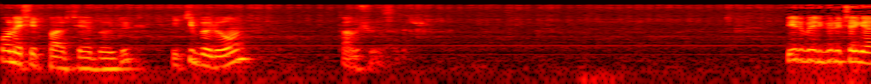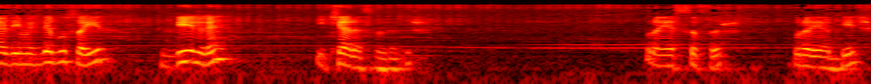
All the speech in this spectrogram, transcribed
10 eşit parçaya böldük. 2 bölü 10 tam şurasıdır. 1,3'e geldiğimizde bu sayı 1 ile 2 arasındadır. Buraya 0, buraya 1,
